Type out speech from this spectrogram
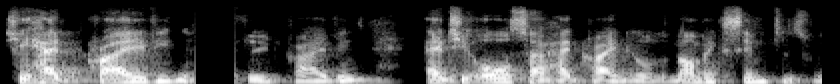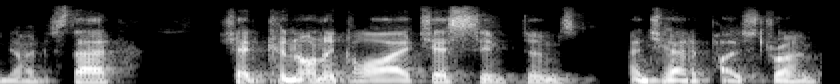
She had craving, food cravings. And she also had cranial autonomic symptoms. We noticed that. She had canonical IHS symptoms and she had a postdrome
